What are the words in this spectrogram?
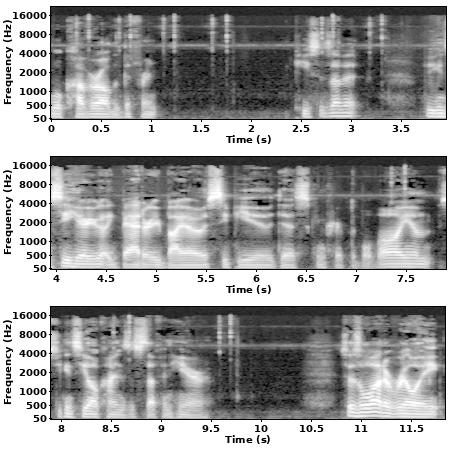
we'll cover all the different pieces of it. But you can see here, you got like battery, BIOS, CPU, disk, encryptable volume. So you can see all kinds of stuff in here. So there's a lot of really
